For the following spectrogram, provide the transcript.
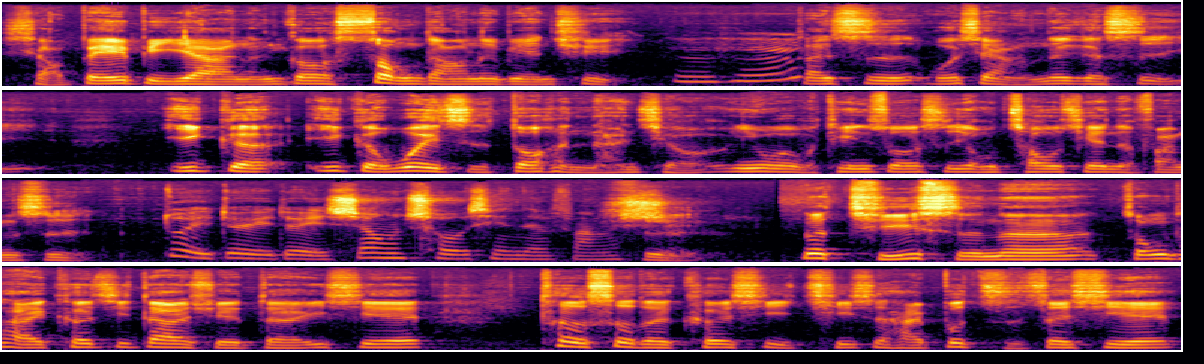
小 baby 啊能够送到那边去。嗯哼。但是我想那个是一个一个位置都很难求，因为我听说是用抽签的方式。对对对，是用抽签的方式。那其实呢，中台科技大学的一些特色的科系，其实还不止这些。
